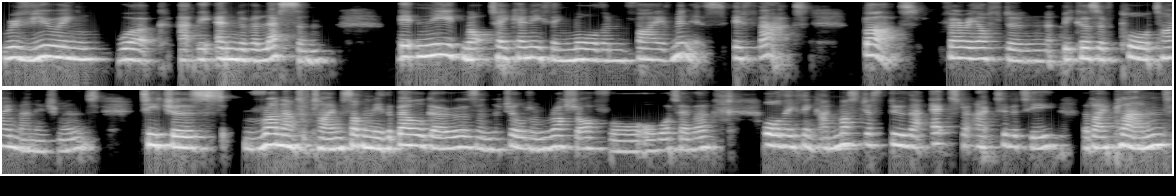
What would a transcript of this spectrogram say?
reviewing work at the end of a lesson, it need not take anything more than five minutes, if that. But very often, because of poor time management, teachers run out of time, suddenly the bell goes and the children rush off or, or whatever, or they think, I must just do that extra activity that I planned.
